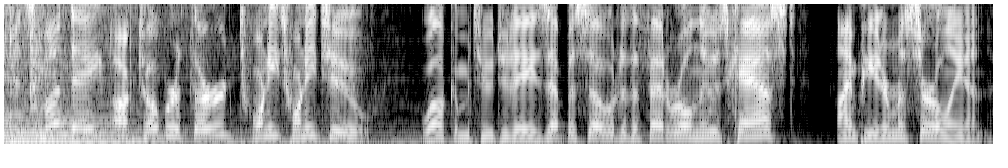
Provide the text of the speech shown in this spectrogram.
It's Monday, October 3rd, 2022. Welcome to today's episode of the Federal Newscast. I'm Peter Musurlian.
